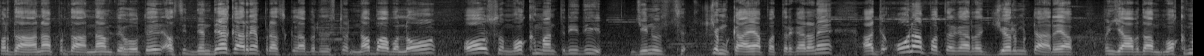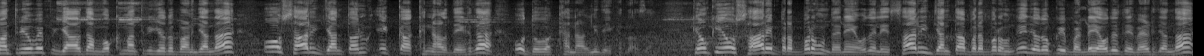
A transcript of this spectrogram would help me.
ਪ੍ਰਧਾਨ ਆ, ਪ੍ਰਧਾਨ ਨਾਮ ਤੇ ਹੋਤੇ ਅਸੀਂ ਨਿੰਦਿਆ ਕਰ ਰਹੇ ਹਾਂ ਪ੍ਰੈਸ ਕਲੱਬ ਰਜਿਸਟਰ ਨਾਭਾ ਵੱਲੋਂ ਉਸ ਮੁੱਖ ਮੰਤਰੀ ਦੀ, ਜਿਹਨੂੰ ਸ- ਚਮਕਾਇਆ ਪੱਤਰਕਾਰਾਂ ਨੇ। ਅੱਜ ਉਹਨਾਂ ਪੱਤਰਕਾਰਾਂ ਦਾ ਜੁਰਮ ਢਾਰਿਆ। ਪੰਜਾਬ ਦਾ ਮੁੱਖ ਮੰਤਰੀ ਹੋਵੇ, ਪੰਜਾਬ ਦਾ ਮੁੱਖ ਮੰਤਰੀ ਜਦੋਂ ਬਣ ਜਾਂਦਾ, ਉਹ ਸਾਰੀ ਜਨਤਾ ਨੂੰ ਇੱਕ ਅੱਖ ਨਾਲ ਦੇਖਦਾ, ਉਹ ਦੋ ਅੱਖਾਂ ਨਾਲ ਨਹੀਂ ਦੇਖਦਾ ਸੀ ਕਿਉਂਕਿ ਉਹ ਸਾਰੇ ਬਰਾਬਰ ਹੁੰਦੇ ਨੇ ਉਹਦੇ ਲਈ। ਸਾਰੀ ਜਨਤਾ ਬਰਾਬਰ ਹੁੰਦੀ ਹੈ, ਜਦੋਂ ਕੋਈ ਵੱਡੇ ਅਹੁਦੇ ਤੇ ਬੈਠ ਜਾਂਦਾ,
